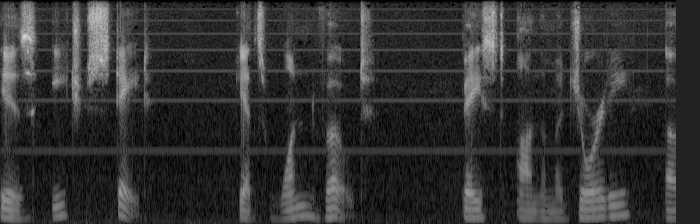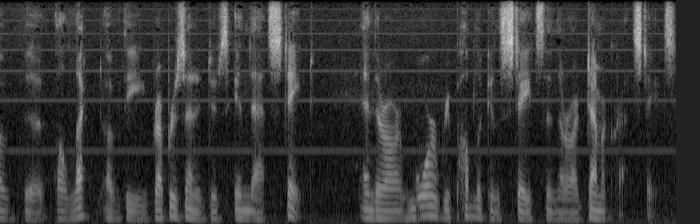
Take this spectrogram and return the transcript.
is each state gets one vote based on the majority of the elect of the representatives in that state. And there are more Republican states than there are Democrat states.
